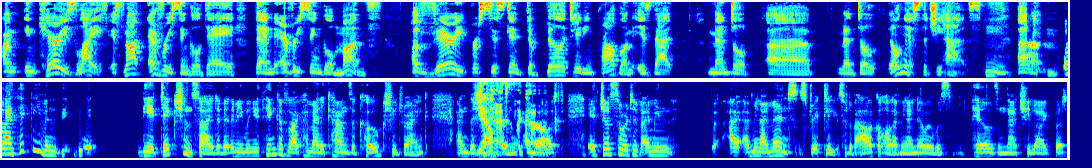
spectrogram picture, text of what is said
on, in Carrie's life, if not every single day, then every single month, a very persistent, debilitating problem is that mental uh, mental illness that she has. Mm. Um, well, I think even the, the, addiction side of it. I mean, when you think of like how many cans of Coke she drank and the yes, shopping the and that, it just sort of. I mean, I, I, mean, I meant strictly sort of alcohol. I mean, I know it was pills and that she liked, but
